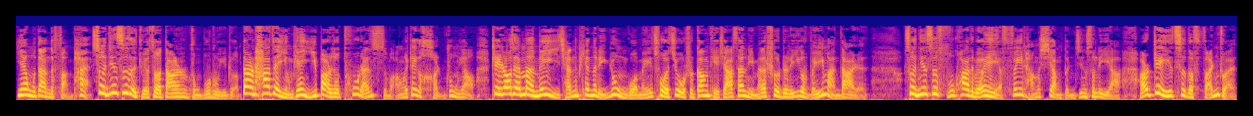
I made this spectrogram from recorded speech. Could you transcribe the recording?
烟雾弹的反派，瑟金斯的角色当然是种族主义者，但是他在影片一半就突然死亡了，这个很重要。这招在漫威以前的片子里用过，没错，就是《钢铁侠三》里面他设置了一个伪满大人。瑟金斯浮夸的表演也非常像本金斯利啊。而这一次的反转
